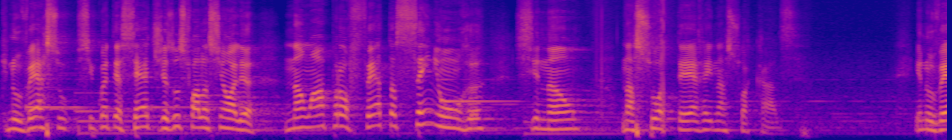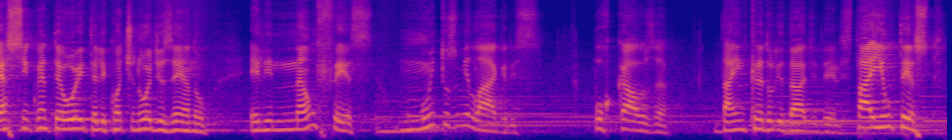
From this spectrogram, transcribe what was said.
que no verso 57, Jesus fala assim: olha, não há profeta sem honra, senão na sua terra e na sua casa. E no verso 58 ele continua dizendo: Ele não fez muitos milagres por causa da incredulidade deles. Está aí um texto.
